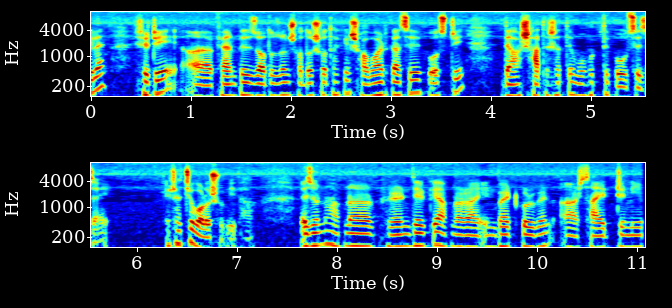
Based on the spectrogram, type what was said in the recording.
দিলে সেটি ফ্যান পেজে যতজন সদস্য থাকে সবার কাছে পোস্টটি দেওয়ার সাথে সাথে মুহূর্তে পৌঁছে যায়। এটা হচ্ছে বড় সুবিধা। এজন্য আপনার ফ্রেন্ডদেরকে আপনারা ইনভাইট করবেন আর সাইটটি নিয়ে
